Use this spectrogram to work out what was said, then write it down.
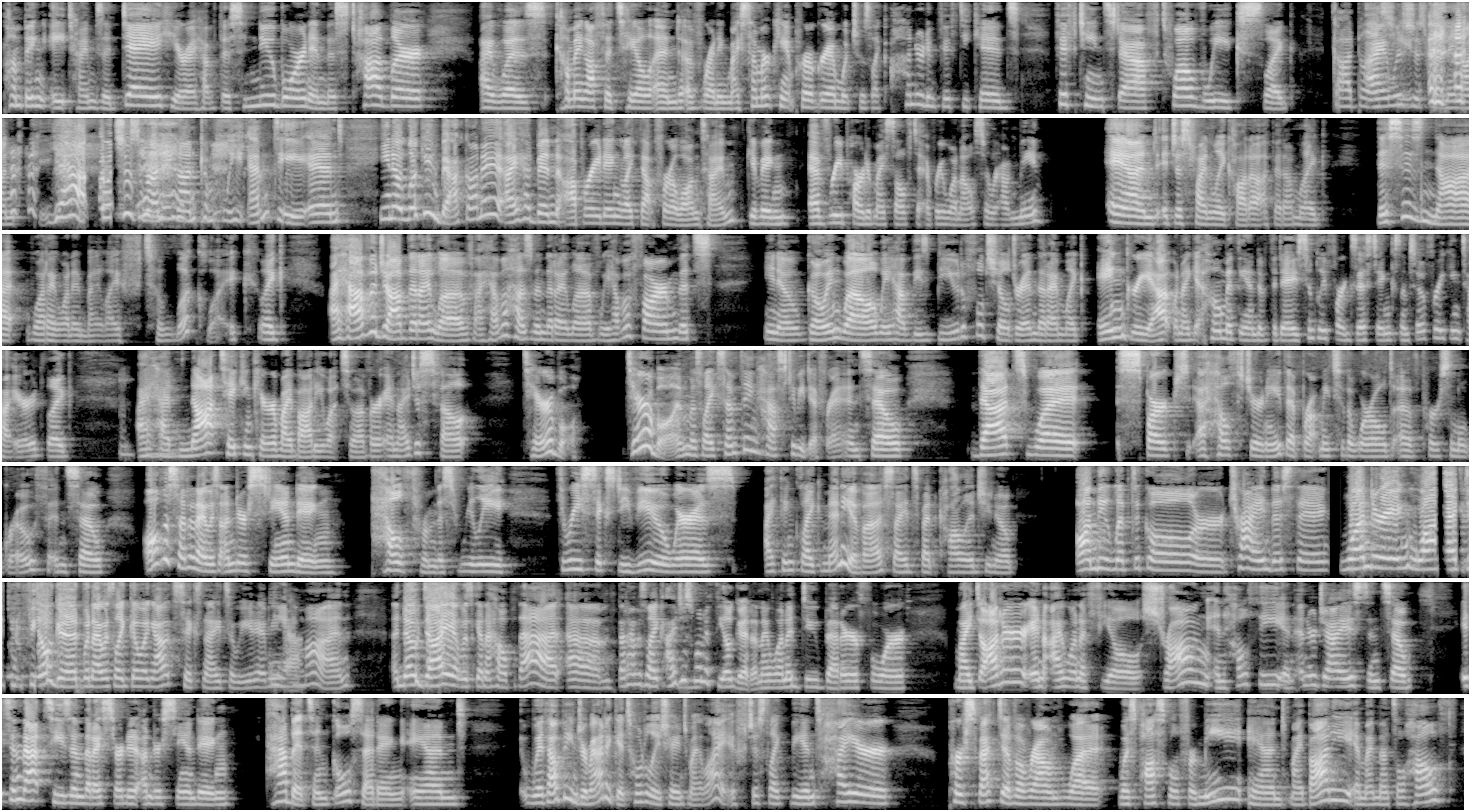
pumping eight times a day. Here I have this newborn and this toddler. I was coming off the tail end of running my summer camp program, which was like 150 kids, 15 staff, 12 weeks, like God bless I was just running on, yeah, I was just running on complete empty. And, you know, looking back on it, I had been operating like that for a long time, giving every part of myself to everyone else around me. And it just finally caught up. And I'm like, this is not what I wanted my life to look like. Like, I have a job that I love. I have a husband that I love. We have a farm that's you know, going well. We have these beautiful children that I'm like angry at when I get home at the end of the day simply for existing because I'm so freaking tired. Like, Mm-hmm. I had not taken care of my body whatsoever. And I just felt terrible, terrible, and was like, something has to be different. And so that's what sparked a health journey that brought me to the world of personal growth. And so all of a sudden, I was understanding health from this really 360 view. Whereas I think, like many of us, I had spent college, you know, on the elliptical or trying this thing, wondering why I didn't feel good when I was like going out six nights a week. I mean, yeah. come on. A no diet was going to help that. Um, but I was like, I just want to feel good and I want to do better for my daughter and I want to feel strong and healthy and energized. And so it's in that season that I started understanding habits and goal setting. And without being dramatic, it totally changed my life. Just like the entire perspective around what was possible for me and my body and my mental health.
